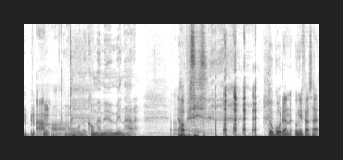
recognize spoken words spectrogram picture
Aha. Åh, nu kommer Mumin här. Ja, precis. Då går den ungefär så här.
